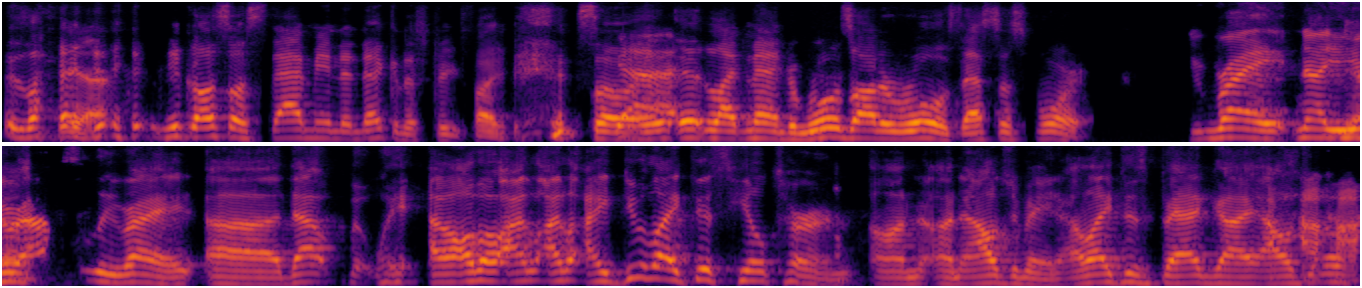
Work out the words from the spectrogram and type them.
it's like Yeah. you can also stab me in the neck in a street fight. So, Yeah. it, it- like, man, the rules are the rules. That's the sport. Right. No, you're Yeah. absolutely right. Uh, that. but wait, although I, I I do like this heel turn on on Aljamain. I like this bad guy Aljamain.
